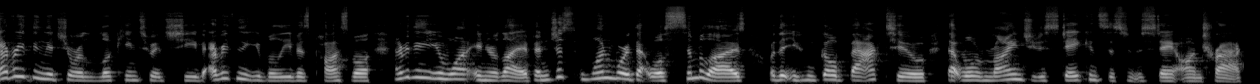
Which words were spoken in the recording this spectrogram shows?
everything that you're looking to achieve, everything that you believe is possible, and everything that you want in your life. And just one word that will symbolize or that you can go back to that will remind you to stay consistent, to stay on track.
